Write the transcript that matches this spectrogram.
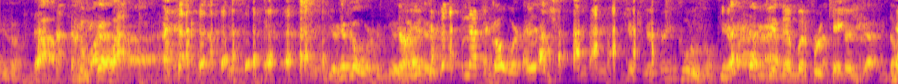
Yeah. You know? wow That's not- wow Your, your coworkers will. No, You you're- know, not your co-workers your, your three poodles will care about. you get nothing but a I'm fruitcake sure you got some dogs.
